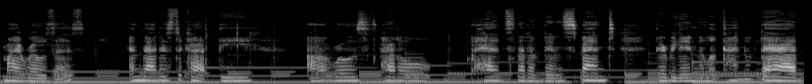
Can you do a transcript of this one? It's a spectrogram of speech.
my roses, and that is to cut the uh, rose petal heads that have been spent, they're beginning to look kind of bad,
